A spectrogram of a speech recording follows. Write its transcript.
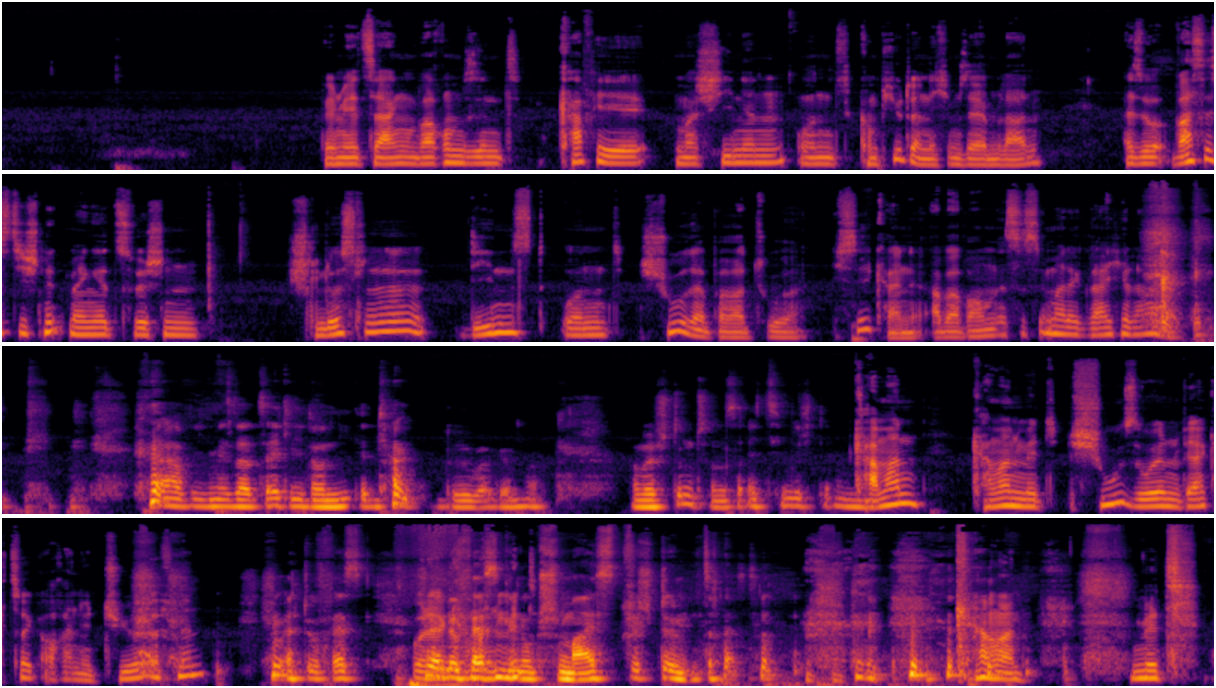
Wenn wir jetzt sagen, warum sind Kaffeemaschinen und Computer nicht im selben Laden? Also, was ist die Schnittmenge zwischen Schlüsseldienst und Schuhreparatur? Ich sehe keine, aber warum ist es immer der gleiche Laden? Habe ich mir tatsächlich noch nie Gedanken drüber gemacht. Aber stimmt schon, das ist eigentlich ziemlich dumm. Kann man, kann man mit Schuhsohlenwerkzeug auch eine Tür öffnen? wenn du fest, Oder wenn du fest mit, genug schmeißt, bestimmt. kann man mit,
